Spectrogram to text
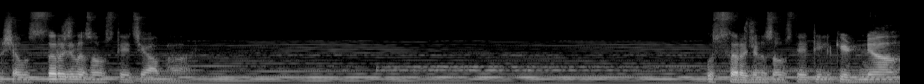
अशा उत्सर्जन संस्थेचे आभार. उत्सर्जन संस्थेतील किडण्या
